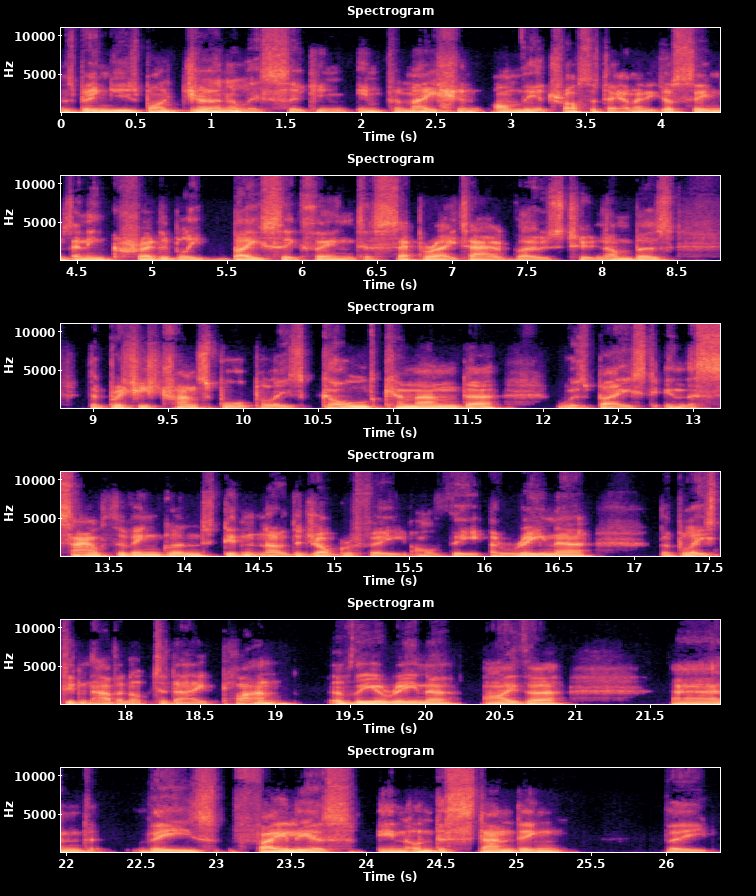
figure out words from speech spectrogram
as being used by journalists seeking information on the atrocity. I mean, it just seems an incredibly basic thing to separate out those two numbers. The British Transport Police Gold Commander was based in the south of England, didn't know the geography of the arena. The police didn't have an up to date plan of the arena either. And these failures in understanding the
